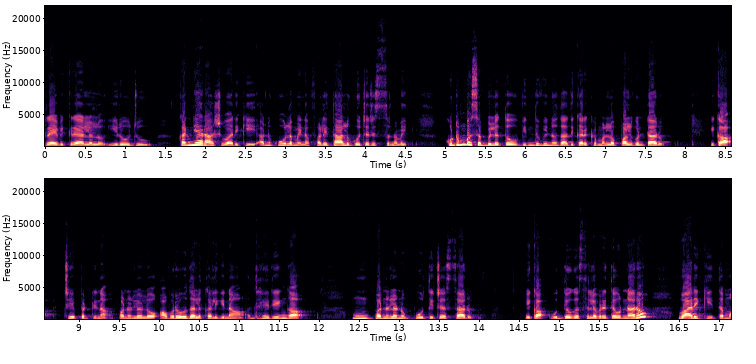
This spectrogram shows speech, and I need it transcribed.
క్రయ విక్రయాలలో ఈరోజు కన్యా రాశి వారికి అనుకూలమైన ఫలితాలు గోచరిస్తున్నవి. కుటుంబ సభ్యులతో విందు వినోదాది కార్యక్రమంలో పాల్గొంటారు. ఇక చేపట్టిన పనులలో అవరోధాలు కలిగిన ధైర్యంగా పనులను పూర్తి చేస్తారు. ఇక ఉద్యోగస్తులు ఎవరైతే ఉన్నారో వారికి తమ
